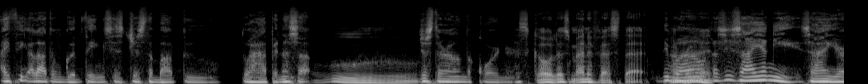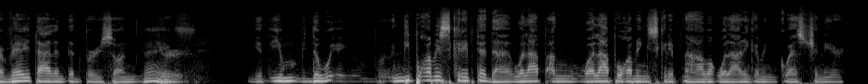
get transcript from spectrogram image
I think a lot of good things is just about to to happen. Nasa Ooh. just around the corner. Let's go. Let's manifest that. Di ba? Alright. Kasi sayang eh. Sayang. You're a very talented person. You're, Thanks. y- yung, the way, hindi po kami scripted ah. Wala, ang, wala po kaming script na hawak. Wala rin kaming questionnaire.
